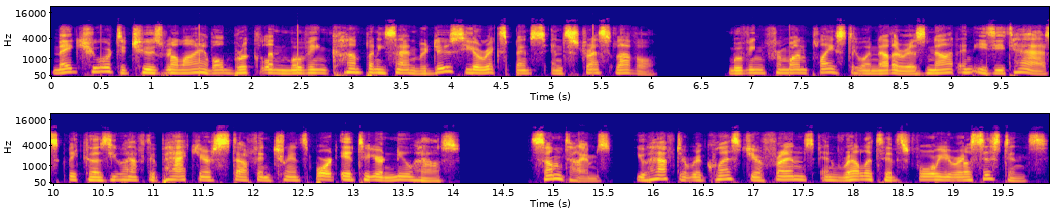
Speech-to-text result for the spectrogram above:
Make sure to choose reliable Brooklyn moving companies and reduce your expense and stress level. Moving from one place to another is not an easy task because you have to pack your stuff and transport it to your new house. Sometimes, you have to request your friends and relatives for your assistance.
